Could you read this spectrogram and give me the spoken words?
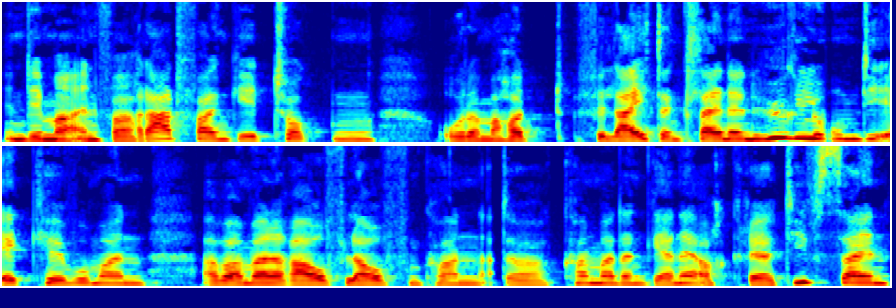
indem man einfach Radfahren geht, joggen oder man hat vielleicht einen kleinen Hügel um die Ecke, wo man aber mal rauflaufen kann. Da kann man dann gerne auch kreativ sein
